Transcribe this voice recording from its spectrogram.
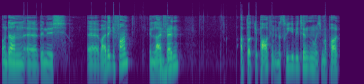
und dann äh, bin ich äh, weitergefahren in Leinfelden, hab dort geparkt im Industriegebiet hinten, wo ich immer park,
